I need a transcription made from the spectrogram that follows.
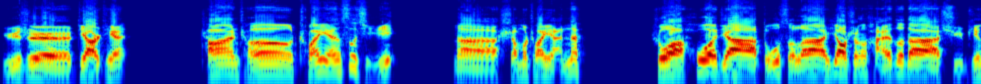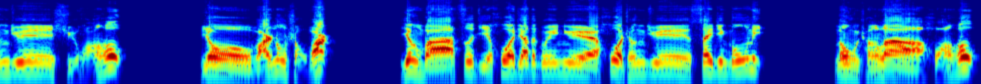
于是第二天，长安城传言四起。那什么传言呢？说霍家毒死了要生孩子的许平君、许皇后，又玩弄手腕，硬把自己霍家的闺女霍成君塞进宫里，弄成了皇后。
